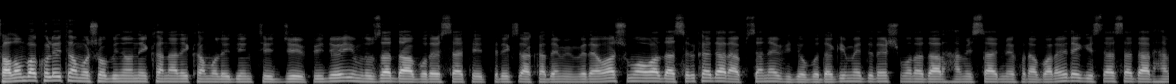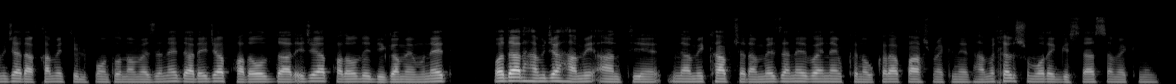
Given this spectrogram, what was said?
سلام با کلی تماشابینان کانال کمال الدین تیجی ویدیوی امروزه درباره سطح تریکس اکادمی میره و شما اول دستیل که در اپسن ویدیو بودگی می‌دونه شما را در همین سایت میفره برای رجیستر در همینجا رقم تلفن تو می‌زنید در اینجا پرول در اینجا پرول دیگه میمونید و در همینجا همین انتی نامی کپچه را می‌زنید و اینم کنوکه را پخش می‌کنید همین خیلی شما رجیستر می‌کنید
